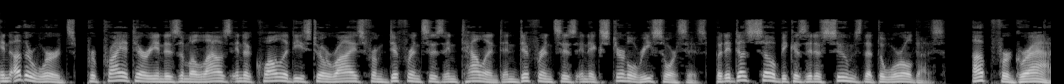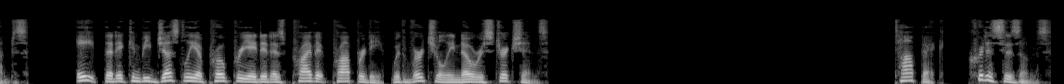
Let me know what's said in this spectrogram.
In other words, proprietarianism allows inequalities to arise from differences in talent and differences in external resources, but it does so because it assumes that the world is up for grabs. 8 that it can be justly appropriated as private property, with virtually no restrictions. Criticisms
